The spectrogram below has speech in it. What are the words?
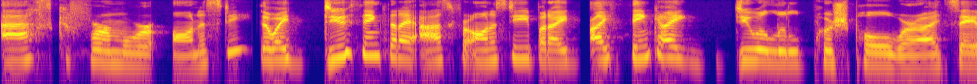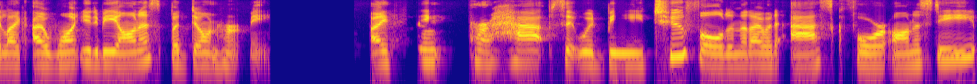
ask for more honesty, though I do think that I ask for honesty, but I, I think I do a little push pull where I say, like, I want you to be honest, but don't hurt me. I think perhaps it would be twofold in that I would ask for honesty,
